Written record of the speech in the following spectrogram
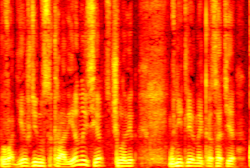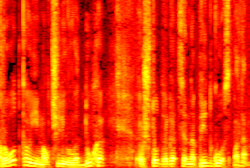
в одежде, но сокровенный сердце человек в нетленной красоте кроткого и молчаливого духа, что драгоценно пред Господом.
